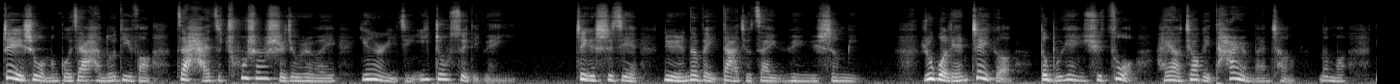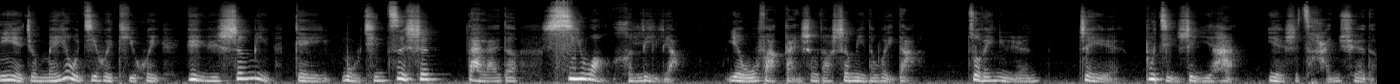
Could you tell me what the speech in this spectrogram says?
这也是我们国家很多地方在孩子出生时就认为婴儿已经一周岁的原因。这个世界，女人的伟大就在于孕育生命。如果连这个都不愿意去做，还要交给他人完成，那么你也就没有机会体会孕育生命给母亲自身带来的希望和力量，也无法感受到生命的伟大。作为女人。这也不仅是遗憾，也是残缺的。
